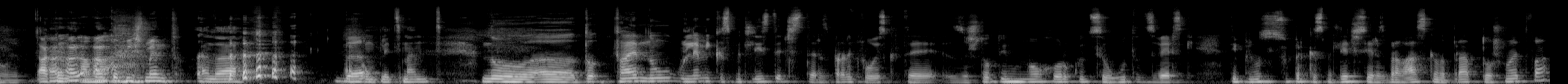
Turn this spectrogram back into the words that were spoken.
Е. Аком... ама- Акомплишмент. Да. Да. Accomplishment. Но а, то, това е много големи късметли сте, че сте разбрали какво искате, защото има много хора, които се лутат зверски. Ти примерно си супер късметли, че си разбрал, аз искам да правя точно е това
